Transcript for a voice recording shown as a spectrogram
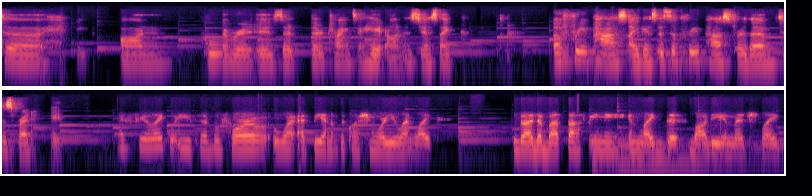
to hate on whoever it is that they're trying to hate on. It's just like a free pass, I guess. It's a free pass for them to spread hate. I feel like what you said before what at the end of the question where you went like gak ada batas ini in like this body image like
